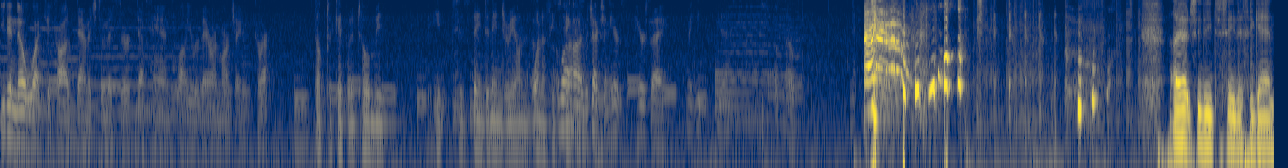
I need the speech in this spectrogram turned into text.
You didn't know what could cause damage to Mr. Depp's hand while you were there on March 8th, correct? Dr. Kipper told me he'd sustained an injury on one of his Well, uh, fingers. objection, hears, hearsay. Wait, you- you Oh, oh. what? I actually need to see this again.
